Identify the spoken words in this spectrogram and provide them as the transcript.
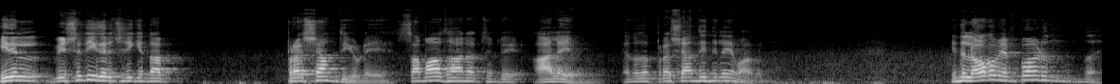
ഇതിൽ വിശദീകരിച്ചിരിക്കുന്ന പ്രശാന്തിയുടെ സമാധാനത്തിന്റെ ആലയം എന്നത് പ്രശാന്തി നിലയമാകുന്നു. ഇന്ന് ലോകമെമ്പാടും നിന്ന്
